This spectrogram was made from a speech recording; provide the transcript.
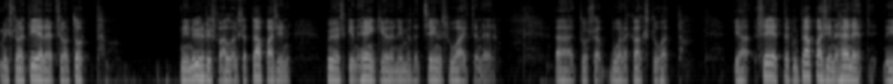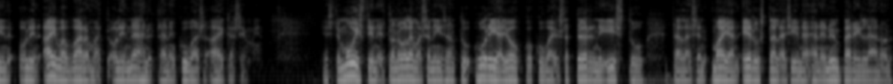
mistä mä tiedän, että se on totta, niin Yhdysvalloissa tapasin myöskin henkilön nimeltä James Whitener ää, tuossa vuonna 2000. Ja se, että kun tapasin hänet, niin olin aivan varma, että olin nähnyt hänen kuvansa aikaisemmin. Ja sitten muistin, että on olemassa niin sanottu hurja joukkokuva, jossa Törni istuu tällaisen majan edustalla ja siinä hänen ympärillään on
